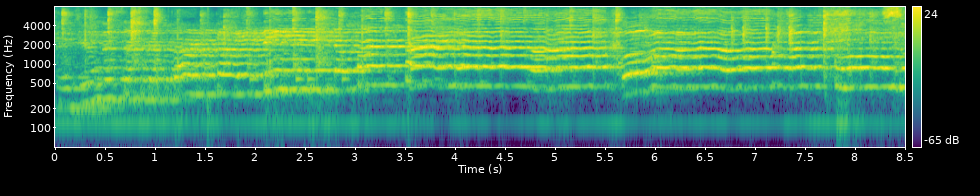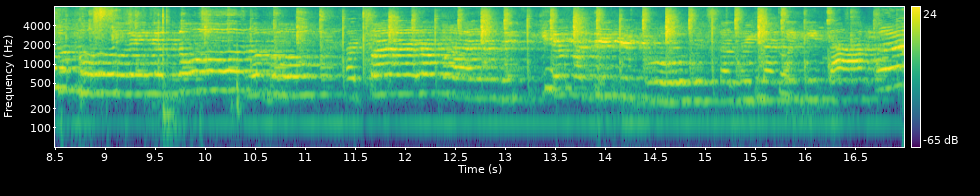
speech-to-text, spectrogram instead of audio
Sadyang nasasaktan ka rin naman tayo Oh, puso ko'y nagdorogo At parang malamig sige matibig ko At biglang nakikita ko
